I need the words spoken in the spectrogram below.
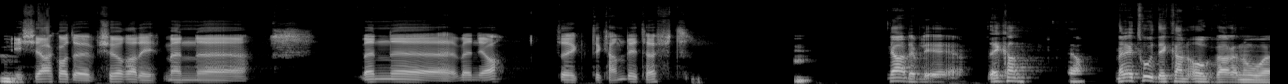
Mm. Ikke akkurat overkjøre de, men uh, men, uh, men, ja. Det, det, kan bli tøft. Mm. Ja, det blir Det kan. Ja. Men jeg tror det kan òg være noe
